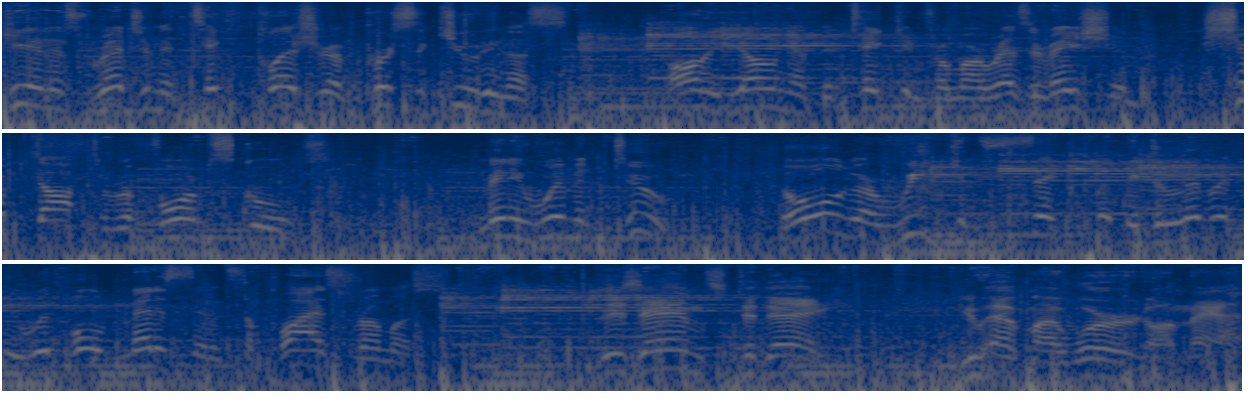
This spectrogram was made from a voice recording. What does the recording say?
He and his regiment take pleasure in persecuting us. All the young have been taken from our reservation, shipped off to reform schools. Many women, too. The old are weak and sick, but they deliberately withhold medicine and supplies from us. This ends today. You have my word on that.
